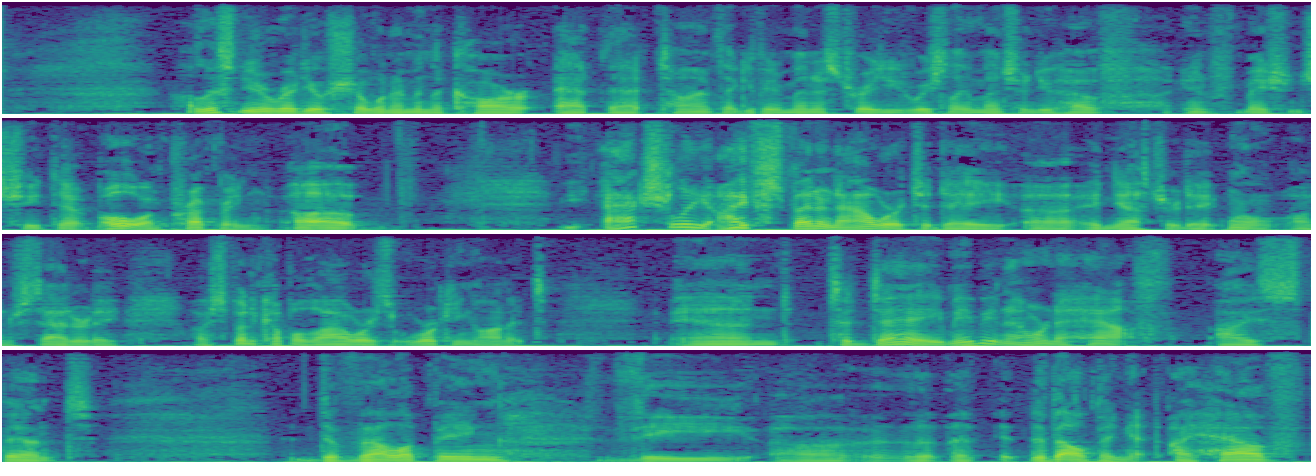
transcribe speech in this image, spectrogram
I listen to your radio show when I'm in the car at that time. Thank you for your ministry. You recently mentioned you have information sheet that. Oh, I'm prepping. Uh, actually, I've spent an hour today uh, and yesterday. Well, on Saturday, I spent a couple of hours working on it, and today, maybe an hour and a half, I spent developing the, uh, the, the developing it. I have.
